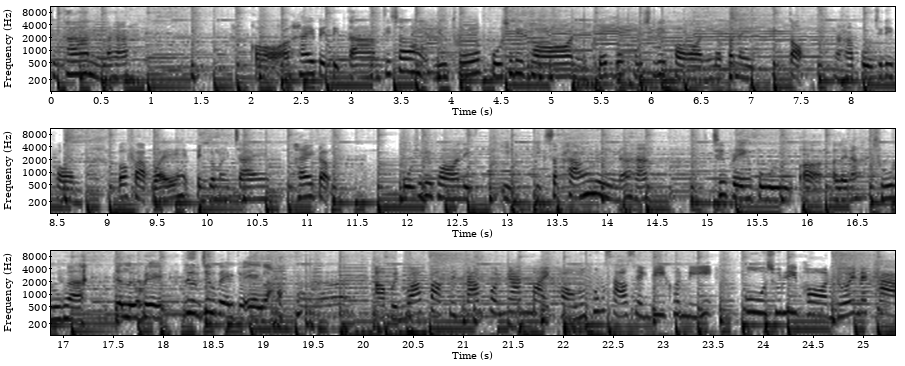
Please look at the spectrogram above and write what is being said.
ทุกท่านนะคะ ขอให้ไปติดตามที่ช่อง YouTube ปูชุลิพร Facebook ปูชุลิพร แล้วก็ใน TikTok นะคะปูชุลิพร ก็ฝากไว้ให้เป็นกำลังใจให้กับปูชุลิพรอีกอีกอีกสักครั้งหนึ่งนะคะ ชื่อเพลงปูเอ่ออะไรนะ ชูรู้งาน จะลืมเพลงลืมชื่อเพลงตัวเองละเอาเป็นว่าฝากติดตามผลงานใหม่ของลูกทุ่งสาวเสียงดีคนนี้ ปูชุลีพรด้วยนะคะ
